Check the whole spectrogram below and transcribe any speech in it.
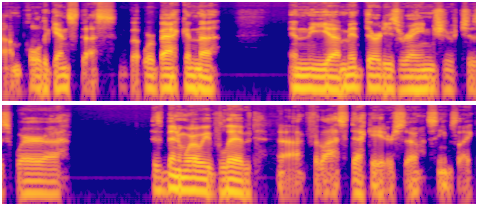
um, pulled against us. But we're back in the in the uh, mid 30s range, which is where uh, has been where we've lived uh, for the last decade or so. It seems like.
